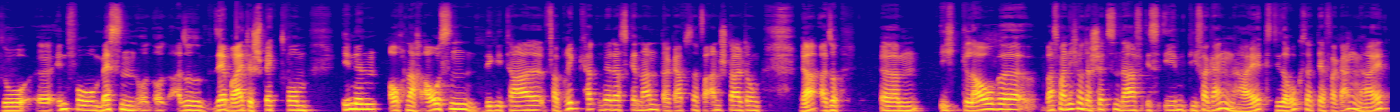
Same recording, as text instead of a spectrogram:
So äh, Info, Messen und, und also so ein sehr breites Spektrum innen auch nach außen. Digital Fabrik hatten wir das genannt. Da gab es eine Veranstaltung. Ja, also ähm, ich glaube, was man nicht unterschätzen darf, ist eben die Vergangenheit, dieser Rucksack der Vergangenheit.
